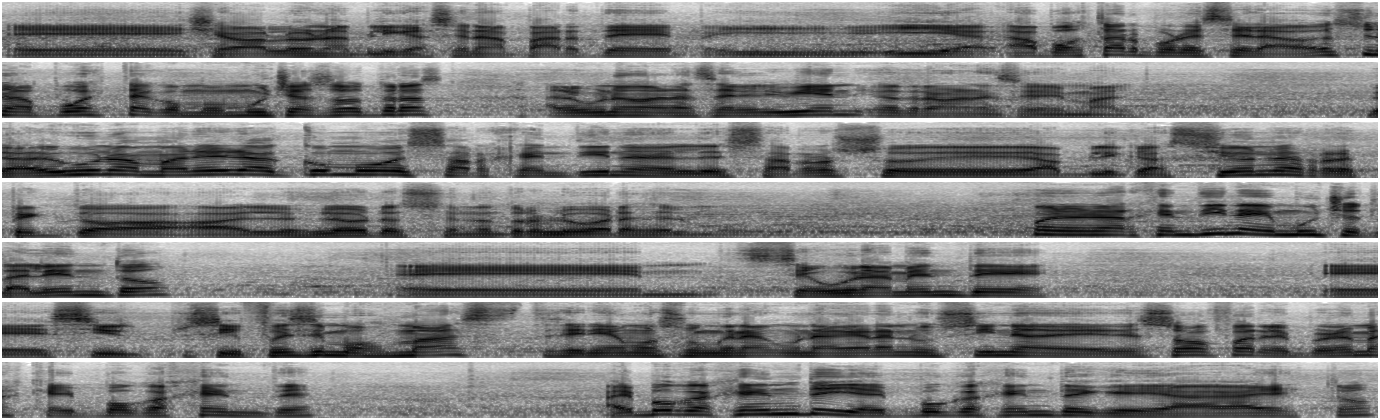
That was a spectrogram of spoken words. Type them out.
eh, llevarlo a una aplicación aparte y, apostar por ese lado. Es una apuesta como muchas otras, algunas van a salir bien y otras van a salir mal. De alguna manera, ¿cómo es Argentina en el desarrollo de aplicaciones respecto a, los logros en otros lugares del mundo? Bueno, en Argentina hay mucho talento. Eh, seguramente eh, si, fuésemos más, teníamos una gran usina de, software. El problema es que hay poca gente. Hay poca gente y hay poca gente que haga esto.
